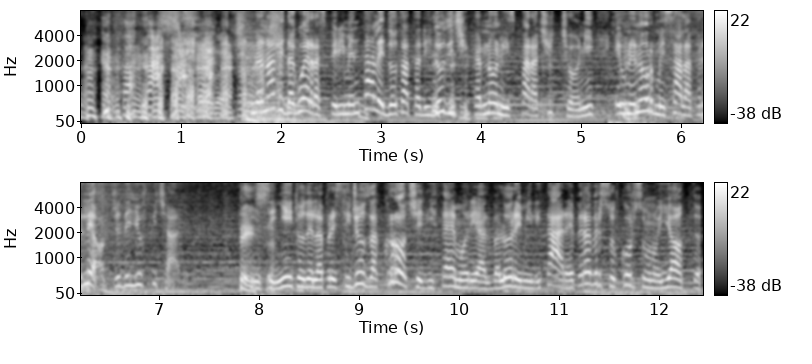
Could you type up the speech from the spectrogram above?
Una nave da guerra sperimentale dotata di 12 cannoni sparaciccioni e un'enorme sala per le ogge degli ufficiali. Pensa. Insignito della prestigiosa croce di femori al valore militare per aver soccorso uno yacht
